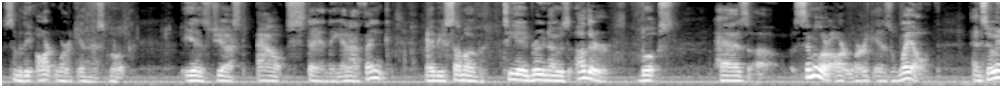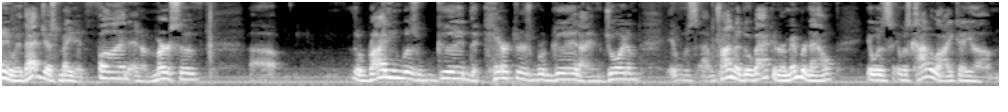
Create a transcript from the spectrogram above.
some of the artwork in this book is just outstanding. And I think maybe some of T.A. Bruno's other books has uh, similar artwork as well. And so anyway, that just made it fun and immersive. Uh, the writing was good. The characters were good. I enjoyed them. It was, I'm trying to go back and remember now. It was, it was kind of like a um,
